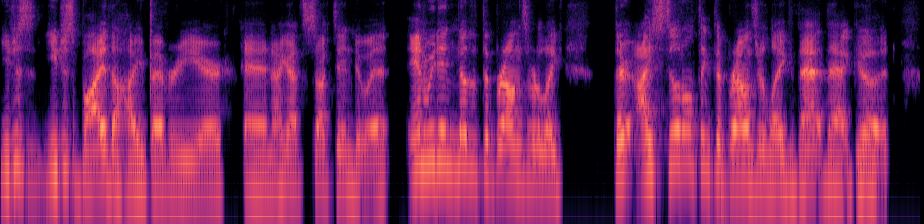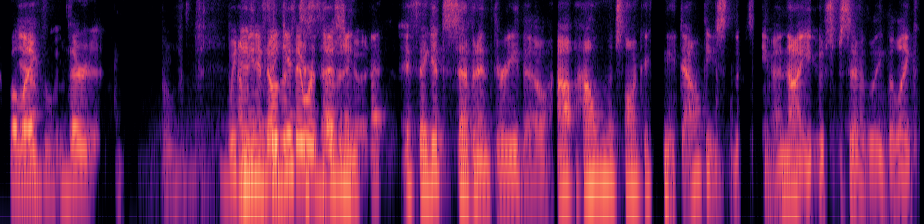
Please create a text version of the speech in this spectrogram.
you just you just buy the hype every year, and I got sucked into it. And we didn't know that the Browns were like they're. I still don't think the Browns are like that that good, but Yeah. like they're. We I didn't mean, if know they that they were this seven, good. and, if they get to seven and three, though, how how much longer can you doubt these this team? And not you specifically, but like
